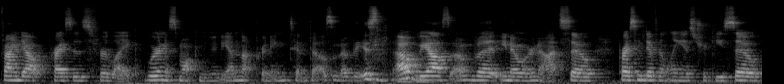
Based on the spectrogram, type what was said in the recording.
find out prices for like we're in a small community. I'm not printing ten thousand of these. That would be awesome, but you know we're not. So pricing definitely is tricky. So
